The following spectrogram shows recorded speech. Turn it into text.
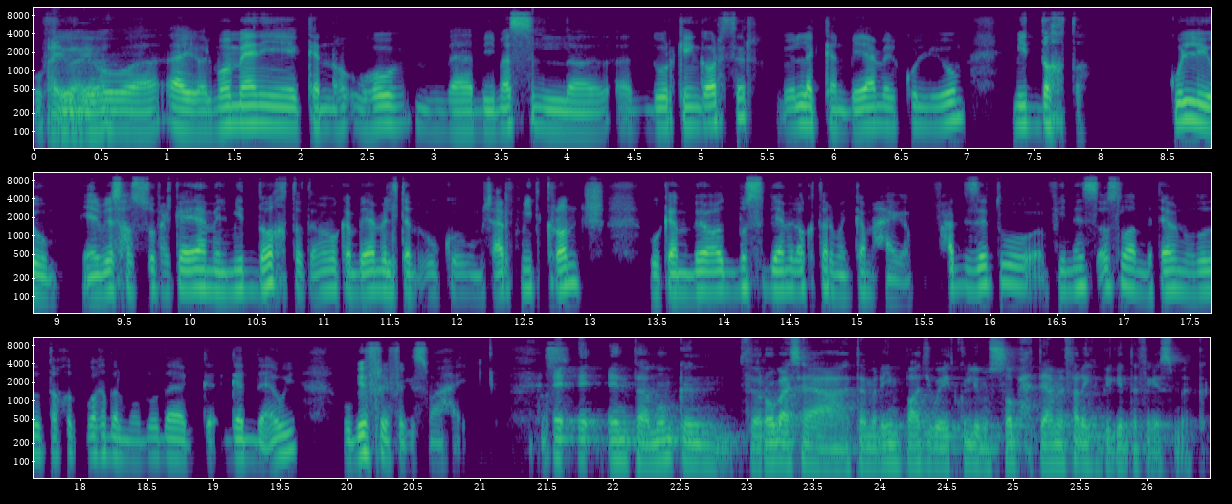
وفي أيوه، اللي أيوه. هو أيوه، المهم يعني كان وهو ب بيمثل دور King Arthur بيقول لك كان بيعمل كل يوم 100 ضغطة، كل يوم، يعني بيصحى الصبح كده يعمل 100 ضغطة تمام، وكان بيعمل وك ومش عارف 100 crunch وكان بيقعد بُص بيعمل أكتر من كام حاجة، في حد ذاته في ناس أصلًا بتعمل الموضوع ده بتاخد واخدة الموضوع ده ج جَد أوي، وبيفرق في جسمها حقيقي، بس. أ أنت ممكن في ربع ساعة تمارين body weight كل يوم الصبح تعمل فرق كبير جدًا في جسمك،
